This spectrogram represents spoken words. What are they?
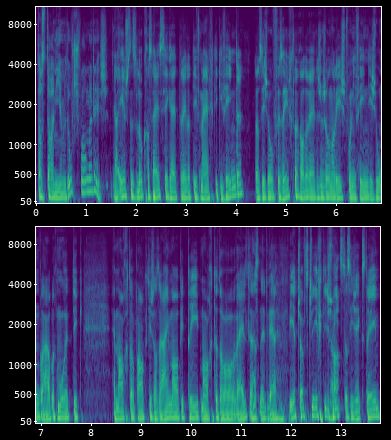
dass da niemand aufgesprungen ist. Ja, erstens, Lukas Hessig hat relativ mächtige Finden. Das ist offensichtlich, oder? Er ist ein Journalist, den ich finde, ist unglaublich mutig. Er macht da praktisch als Einmalbetrieb, macht er da Welt, also nicht Wer- Wirtschaftsgeschichte in der Ja. Schweiz, das ist extrem.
